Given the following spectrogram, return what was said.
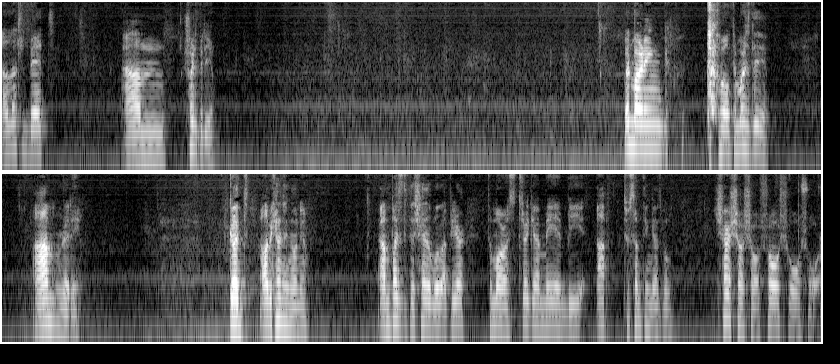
a little bit um short video. Good morning. well, tomorrow's day. I'm ready. Good. I'll be counting on you. I'm positive the shadow will appear tomorrow. Strega may be up to something as well. Sure, sure, sure, sure, sure, sure,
